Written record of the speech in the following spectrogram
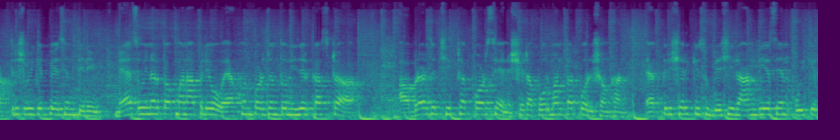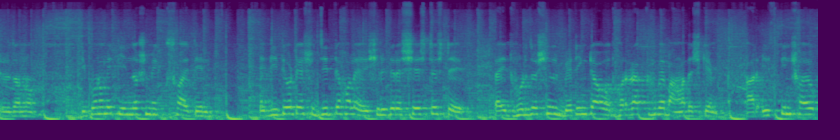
আটত্রিশ উইকেট পেয়েছেন তিনি। ম্যাচ উইনার তকমা না পেলেও এখন পর্যন্ত নিজের কাজটা আবরার যে ঠিকঠাক করছেন, সেটা প্রমাণ তার পরিসংখ্যান। একত্রিশের কিছু বেশি রান দিয়েছেন উইকেটের জন্য। ইকোনমি তিন দশমিক ছয় তিন। এই দ্বিতীয় টেস্ট জিততে হলে সিরিজের শেষ টেস্টে, তাই ধৈর্যশীল ব্যাটিংটাও ধরে রাখতে হবে বাংলাদেশকে। আর স্পিন সহায়ক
